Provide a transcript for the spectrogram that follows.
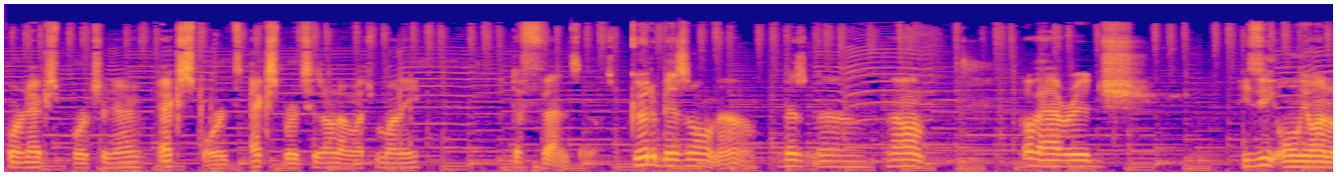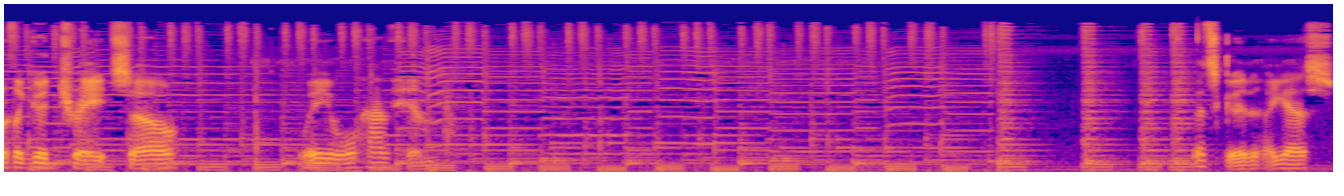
foreign exports or exports, experts because I don't have much money. Defense. Good abysmal? No. Abys no. No. Above average. He's the only one with a good trait, so we will have him. That's good, I guess.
